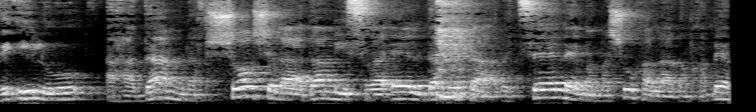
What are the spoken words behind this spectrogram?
ואילו האדם, נפשו של האדם מישראל דמתה, וצלם המשוך עליו, המחבר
